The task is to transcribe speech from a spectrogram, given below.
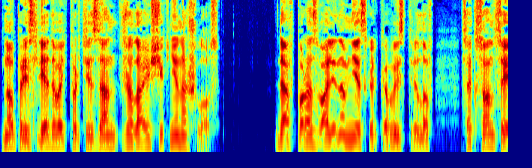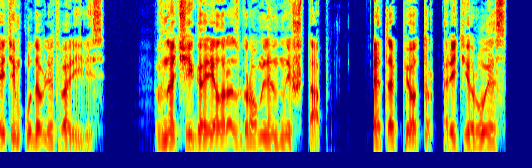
но преследовать партизан желающих не нашлось. Дав по развалинам несколько выстрелов, саксонцы этим удовлетворились. В ночи горел разгромленный штаб. Это Петр, ретируясь,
